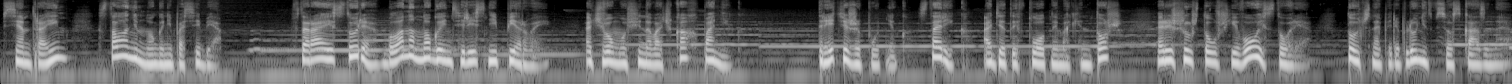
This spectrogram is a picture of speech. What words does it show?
всем троим стало немного не по себе. Вторая история была намного интереснее первой, отчего мужчина в очках паник. Третий же путник, старик, одетый в плотный макинтош, решил, что уж его история точно переплюнет все сказанное.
